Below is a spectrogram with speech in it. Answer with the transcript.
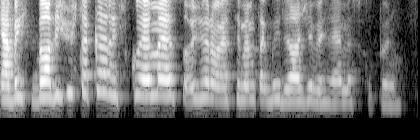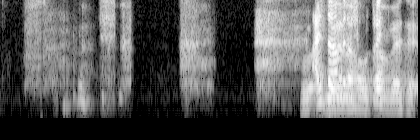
já bych byla, když už takhle riskujeme s Ožerou Jesimem, tak bych dala, že vyhrajeme skupinu. Až tam Budeme risk- věřit.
